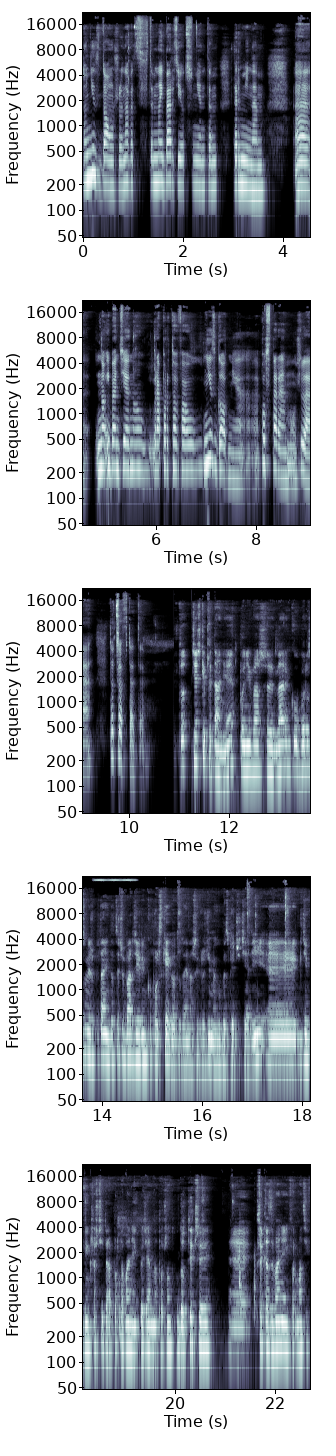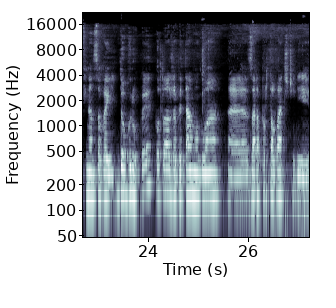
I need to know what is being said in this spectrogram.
no, nie zdąży, nawet z tym najbardziej odsuniętym terminem, e, no i będzie no, raportował niezgodnie, po staremu, źle, to co wtedy? To ciężkie pytanie, ponieważ e, dla rynku, bo rozumiem, że pytanie dotyczy bardziej rynku polskiego, tutaj naszych rodzimych ubezpieczycieli, e, gdzie w większości to raportowanie, jak powiedziałem na początku, dotyczy e, przekazywania informacji finansowej do grupy, po to, żeby ta mogła zaraportować, czyli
